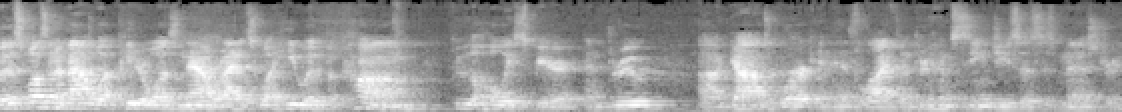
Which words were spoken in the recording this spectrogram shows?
But this wasn't about what Peter was now, right? It's what he would become through the Holy Spirit and through uh, God's work in his life and through him seeing Jesus' ministry.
